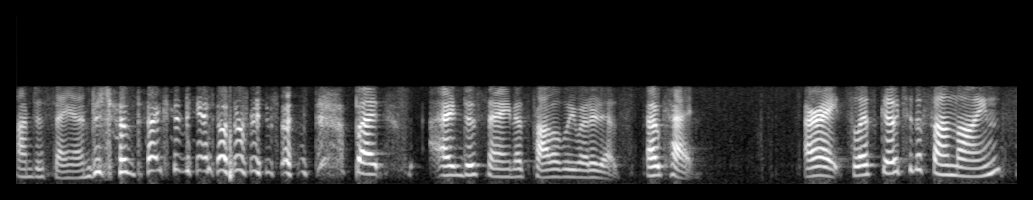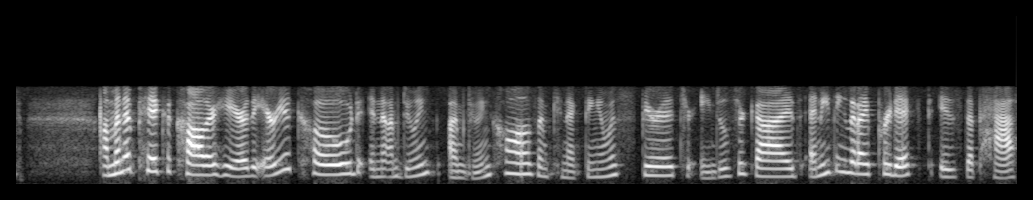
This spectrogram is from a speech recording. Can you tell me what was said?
I'm just saying because that could be another reason. But I'm just saying that's probably what it is. Okay. All right, so let's go to the phone lines. I'm going to pick a caller here. The area code, and I'm doing I'm doing calls. I'm connecting in with spirits, your angels, your guides. Anything that I predict is the path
